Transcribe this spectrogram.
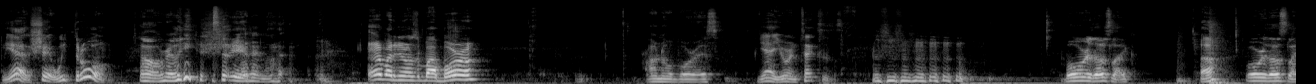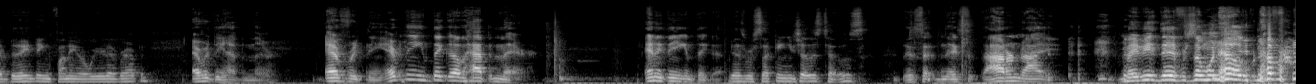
Yeah, shit, we threw them. Oh, really? I didn't know that. Everybody knows about Bora. I don't know Boris. Yeah, you were in Texas. What were those like? Huh? What were those like? Did anything funny or weird ever happen? Everything happened there. Everything. Everything you can think of happened there. Anything you can think of. You guys were sucking each other's toes. Except, next, I don't know. I, maybe it did for someone else, but not for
